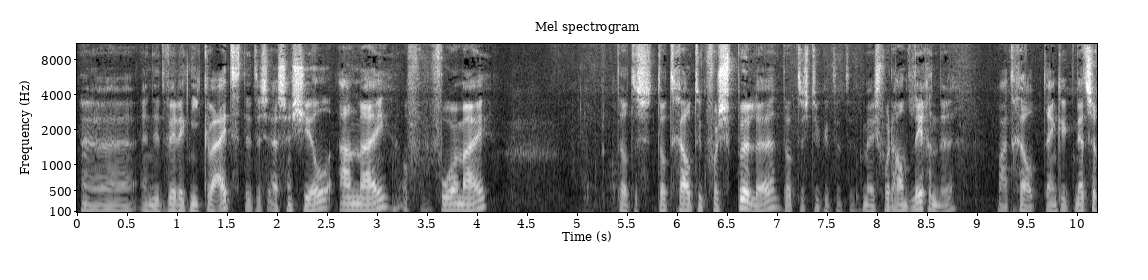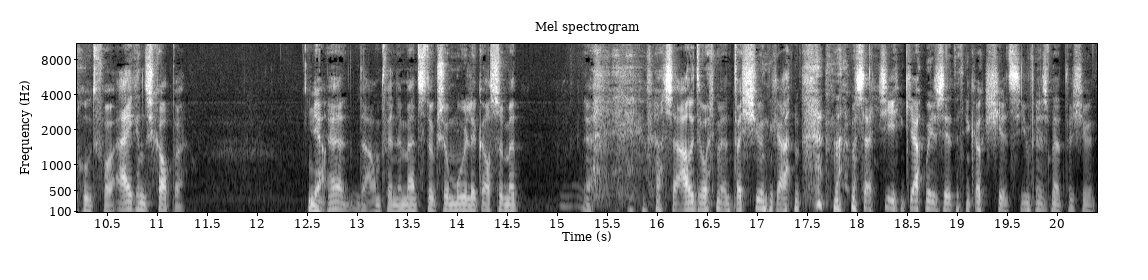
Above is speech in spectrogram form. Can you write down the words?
eh, en dit wil ik niet kwijt. Dit is essentieel aan mij of voor mij. Dat, is, dat geldt natuurlijk voor spullen. Dat is natuurlijk het, het meest voor de hand liggende. Maar het geldt denk ik net zo goed voor eigenschappen. Ja. Hè, daarom vinden mensen het ook zo moeilijk als ze met. Ja, als ze oud worden met pensioen gaan. Dan zie ik jou weer zitten en ik ook shit, zie is met pensioen.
